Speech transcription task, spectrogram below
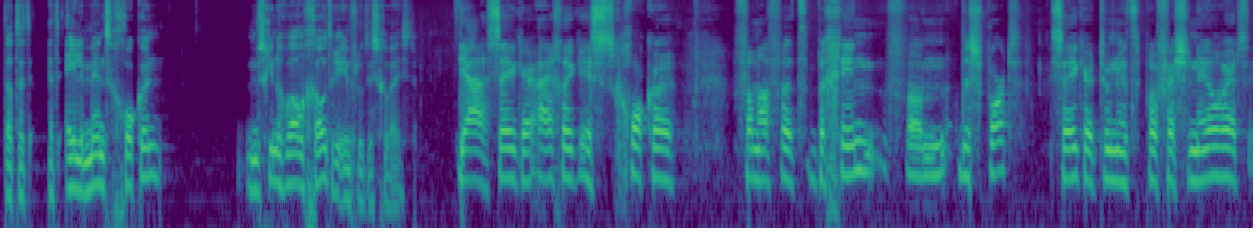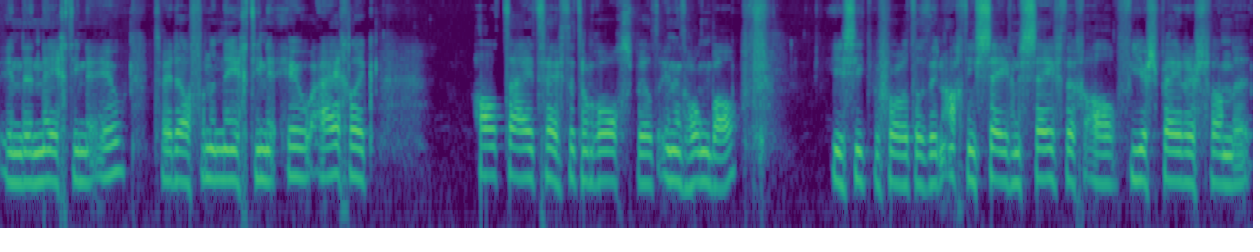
dat het, het element gokken misschien nog wel een grotere invloed is geweest. Ja, zeker. Eigenlijk is gokken vanaf het begin van de sport, zeker toen het professioneel werd in de 19e eeuw, tweede helft van de 19e eeuw, eigenlijk altijd heeft het een rol gespeeld in het honkbal. Je ziet bijvoorbeeld dat in 1877 al vier spelers van de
